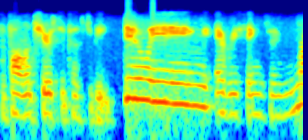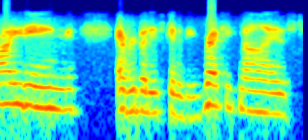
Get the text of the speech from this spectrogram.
the volunteer is supposed to be doing, everything's in writing, everybody's going to be recognized.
